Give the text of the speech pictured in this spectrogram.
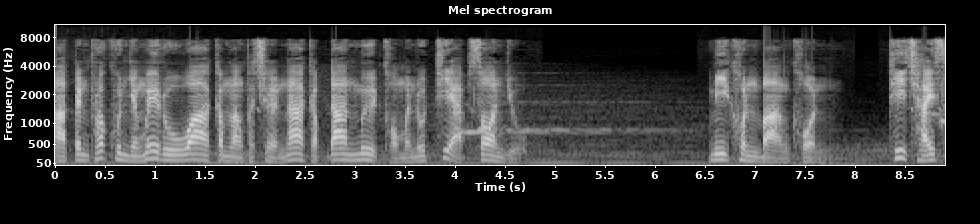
อาจเป็นเพราะคุณยังไม่รู้ว่ากำลังเผชิญหน้ากับด้านมืดของมนุษย์ที่แอบซ่อนอยู่ มีคนบางคน ที่ใช้เส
